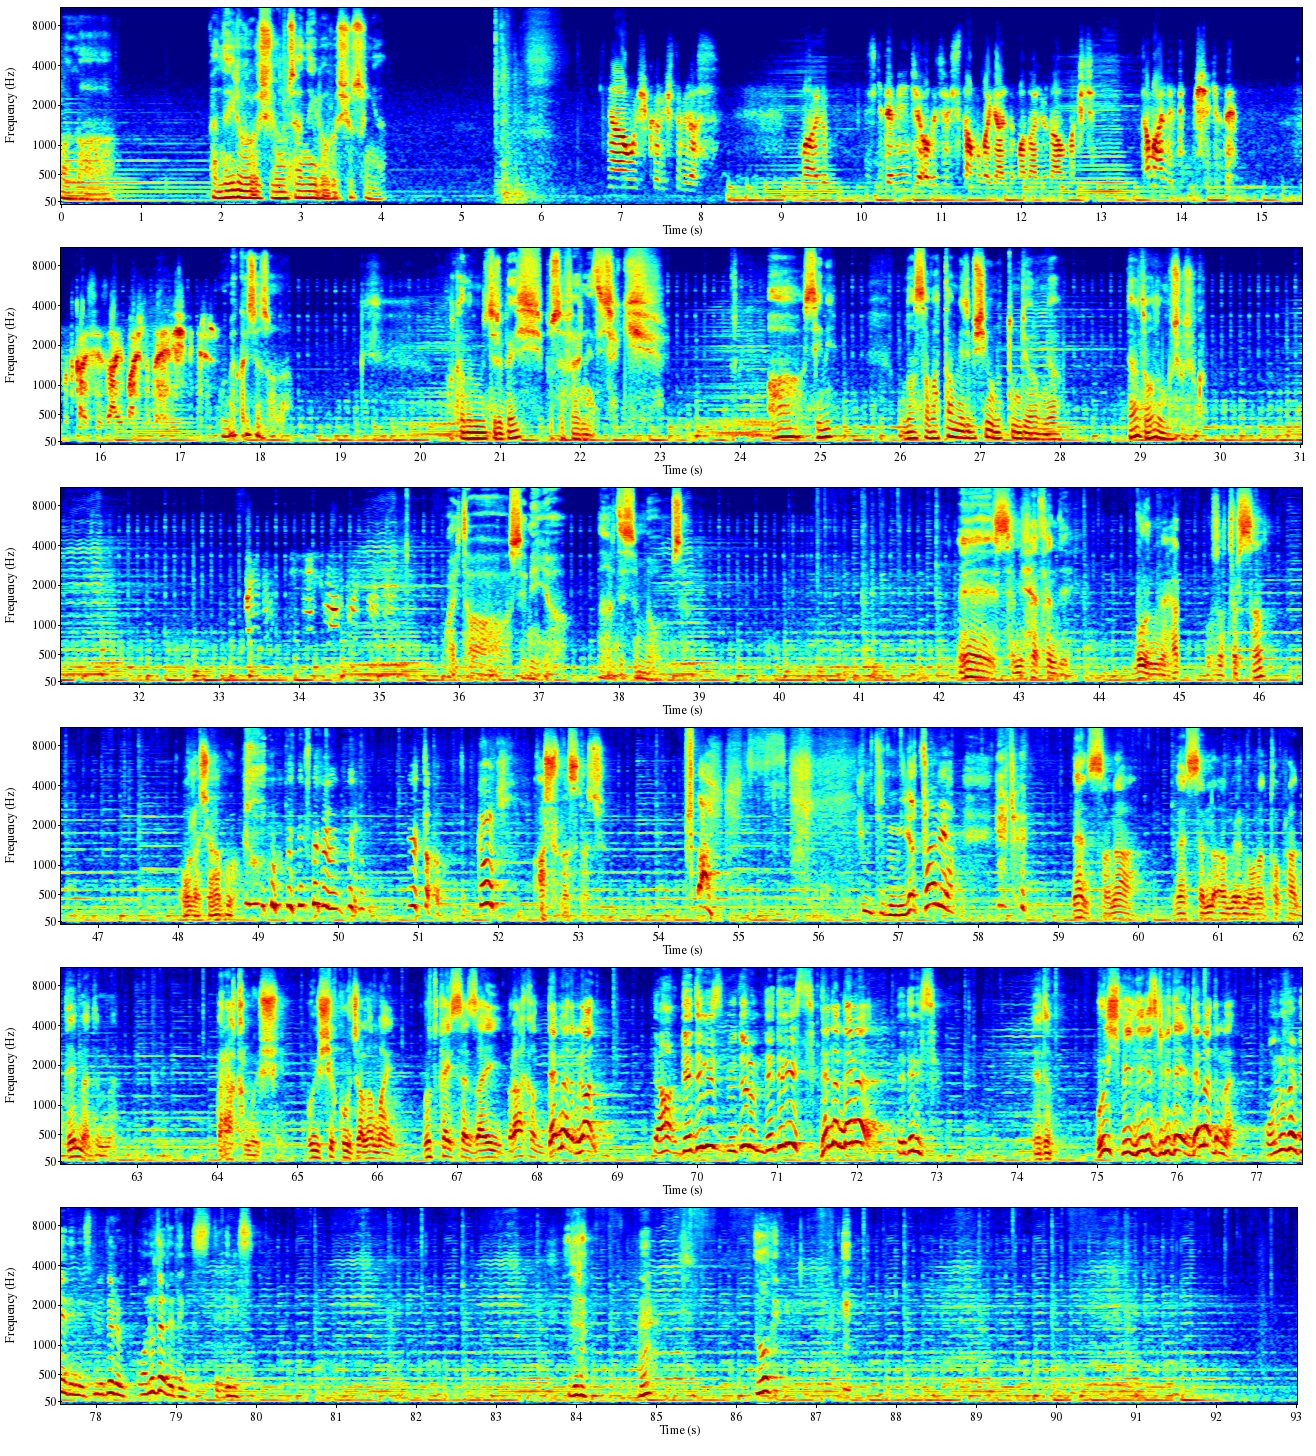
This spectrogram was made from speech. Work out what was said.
Allah. Ben neyle uğraşıyorum, sen neyle uğraşıyorsun ya? Ya o iş karıştı biraz. Malum biz gidemeyince alıcı İstanbul'a geldi madalyonu almak için. Ama hallettik bir şekilde. Utkay Sezai başladı her işi bitirir. Bakacağız ona. Bakalım müdür bey bu sefer ne diyecek? Aa Semih. Ulan sabahtan beri bir şey unuttum diyorum ya. Nerede oğlum bu çocuk? Hayda Semih ya. Neredesin be oğlum sen? Ee Semih Efendi, burnunu her uzatırsan olacağı bu. Aç şurasını aç. Müdürüm yeter ya. Ben sana ve senin amirin olan toprağa demedim mi? Bırakın bu işi. Bu işi kurcalamayın. Rutkay Sezai'yi bırakın demedim lan. Ya dediniz müdürüm dediniz. Dedim değil mi? Dediniz. Dedim. Bu iş bildiğiniz gibi değil demedim mi? Onu da dediniz müdürüm. Onu da dediniz. Dediniz. Müdürüm. Ha? Ne oluyor?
